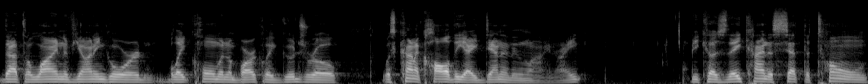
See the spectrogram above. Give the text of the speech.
that the line of Yanni Gourde, Blake Coleman, and Barclay Goodrow was kind of called the identity line, right? because they kind of set the tone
